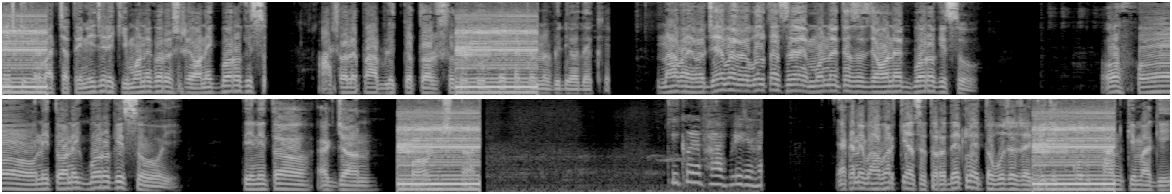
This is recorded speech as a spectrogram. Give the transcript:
মিষ্টিকের বাচ্চা তুই নিজের কি মনে করো সে অনেক বড় কিছু। আসলে পাবলিক তো তোর শুধু দুধ দেখার জন্য ভিডিও দেখে। না ভাই ও যেভাবে বলতেছে মনে হইতেছে যে অনেক বড় কিছু। ওহো উনি তো অনেক বড় কিছুই। তিনি তো একজন কি করে ভাবলি রে ভাই? এখানে বাবার কি আছে? তোরা দেখলেই তো বোঝা যায় তুই যে কোন খান কি মাগি।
